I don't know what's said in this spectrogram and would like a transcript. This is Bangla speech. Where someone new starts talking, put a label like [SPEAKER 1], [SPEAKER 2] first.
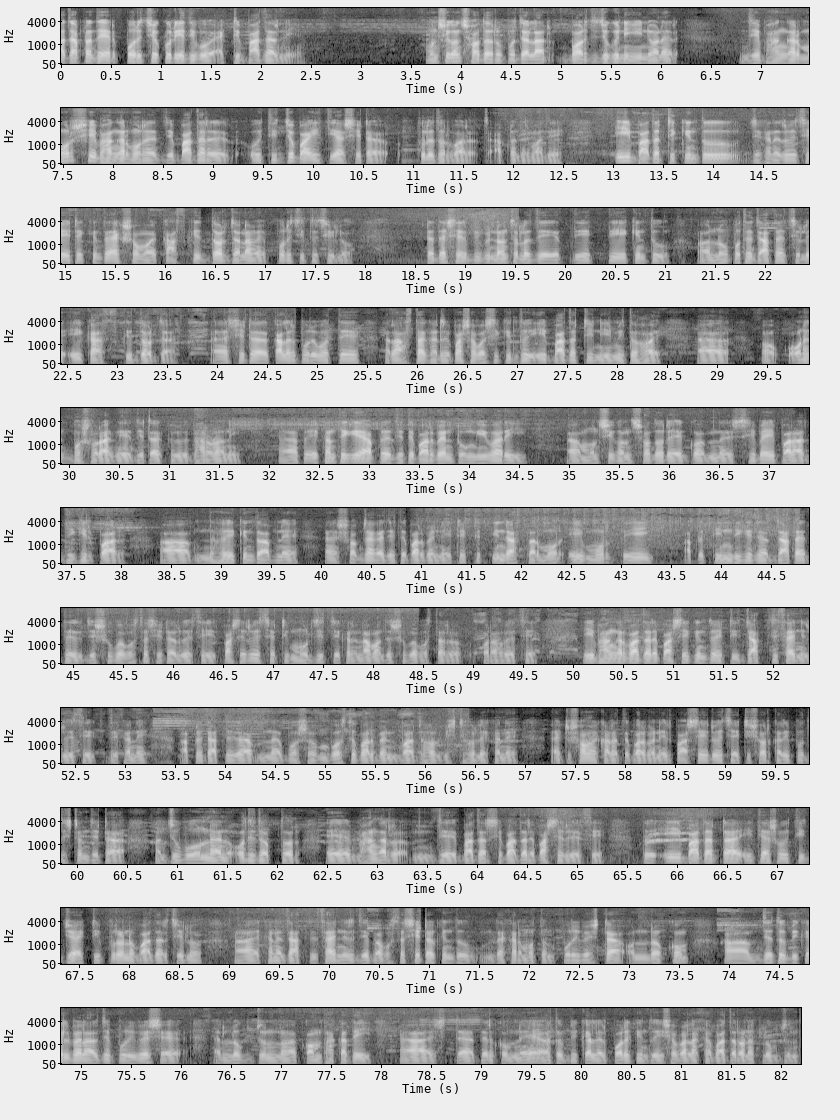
[SPEAKER 1] আজ আপনাদের পরিচয় করিয়ে দিব একটি বাজার নিয়ে। মুন্সীগঞ্জ সদর উপজেলার বর্জিযুগিনী ইউনিয়নের যে ভাঙ্গার মোড়, সেই ভাঙ্গার মোড়ের যে বাজারের ঐতিহ্য বা ইতিহাস, সেটা তুলে ধরবার আপনাদের মাঝে। এই বাজারটি কিন্তু যেখানে রয়েছে, এটা কিন্তু একসময় কাস্কির দরজা নামে পরিচিত ছিল। এটা দেশের বিভিন্ন অঞ্চলে দিয়ে দিয়ে দিয়ে কিন্তু নৌপথে যাতায়াত ছিল এই কাস্কির দরজা। সেটা কালের পরিবর্তে রাস্তাঘাটের পাশাপাশি কিন্তু এই বাজারটি নির্মিত হয়। অনেক বছর আগে যেটা ধারণা নেই। তো এখান থেকে আপনি যেতে পারবেন টঙ্গিবাড়ি মুন্সীগঞ্জ সদরে সিবাইপাড়া দিঘির পাড় হয়ে কিন্তু আপনি সব জায়গায় যেতে পারবেন। এটি একটি তিন রাস্তার মোড়। এই মোড় দিয়েই আপনি তিন দিকে যাতায়াতের যে সুব্যবস্থা সেটা রয়েছে এর পাশে রয়েছে একটি মসজিদ যেখানে নামাজের সুব্যবস্থা করা হয়েছে। এই ভাঙ্গার বাজারের পাশে কিন্তু একটি যাত্রী সাইনি রয়েছে, যেখানে আপনি যাত্রীরা বসে, বসতে পারবেন বা ঝড় বৃষ্টি হলে এখানে একটু সময় কাটাতে পারবেন। এর পাশে রয়েছে একটি সরকারি প্রতিষ্ঠান যেটা যুব উন্নয়ন অধিদপ্তর ভাঙ্গার যে বাজার, সে বাজারের পাশে রয়েছে। তো এই বাজারটা ইতিহাস ঐতিহ্য একটি পুরনো বাজার ছিল। এখানে যাত্রী সাইনের যে ব্যবস্থা, সেটাও কিন্তু দেখার মতন পরিবেশটা অন্যরকম। যেহেতু বিকেলবেলার যে পরিবেশ লোকজন কম থাকাতেই সেরকম নেই। হয়তো বিকালের পরে কিন্তু এইসব এলাকা বাজার অনেক লোকজন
